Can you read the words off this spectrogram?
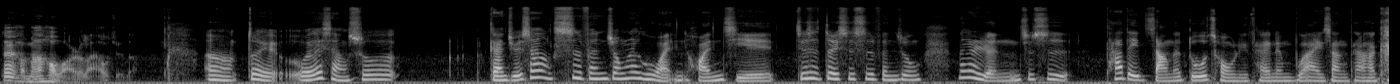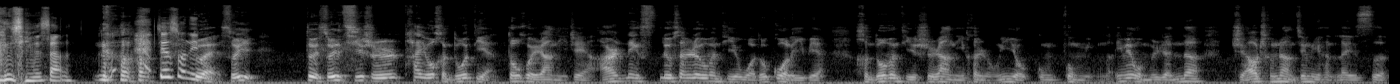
但是还蛮好玩的吧，我觉得。嗯，对，我在想说，感觉上四分钟那个环环节，就是对视四分钟，那个人就是他得长得多丑，你才能不爱上他，感觉上，就说你对，所以对，所以其实它有很多点都会让你这样，而那六三十六个问题我都过了一遍，很多问题是让你很容易有共共鸣的，因为我们人的只要成长经历很类似，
